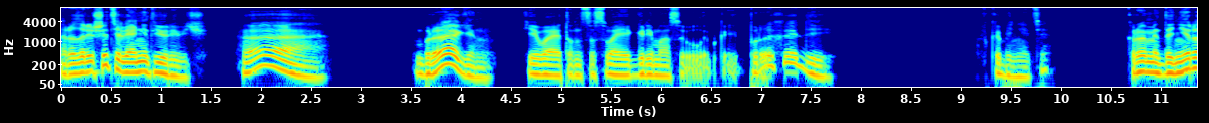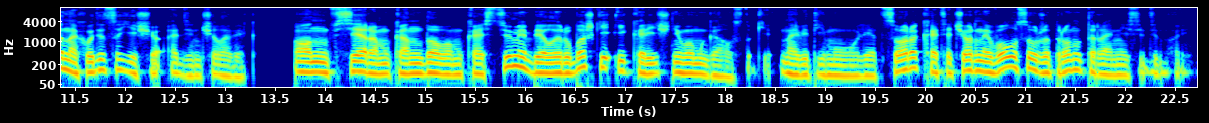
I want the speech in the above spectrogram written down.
«Разрешите, Леонид Юрьевич?» а, -а, -а Брагин!» — кивает он со своей гримасой улыбкой. «Проходи». В кабинете, кроме Денира, находится еще один человек. Он в сером кондовом костюме, белой рубашке и коричневом галстуке. На вид ему лет сорок, хотя черные волосы уже тронуты ранней сединой.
